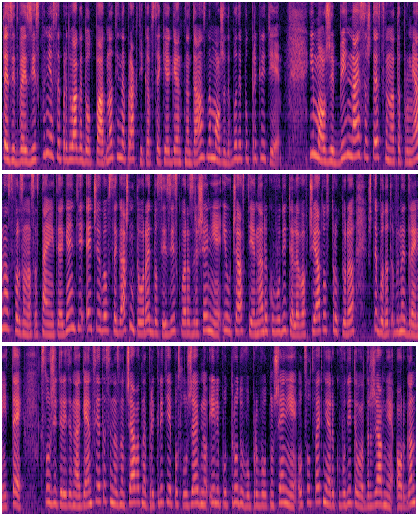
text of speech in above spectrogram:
Тези две изисквания се предлага да отпаднат и на практика всеки агент на ДАНС да може да бъде под прикритие. И може би най-съществената промяна, свързана с тайните агенти, е, че в сегашната уредба се изисква разрешение и участие на ръководителя, в чиято структура ще бъдат внедрени те. Служителите на агент агенцията се назначават на прикритие по служебно или по трудово правоотношение от съответния ръководител на държавния орган,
